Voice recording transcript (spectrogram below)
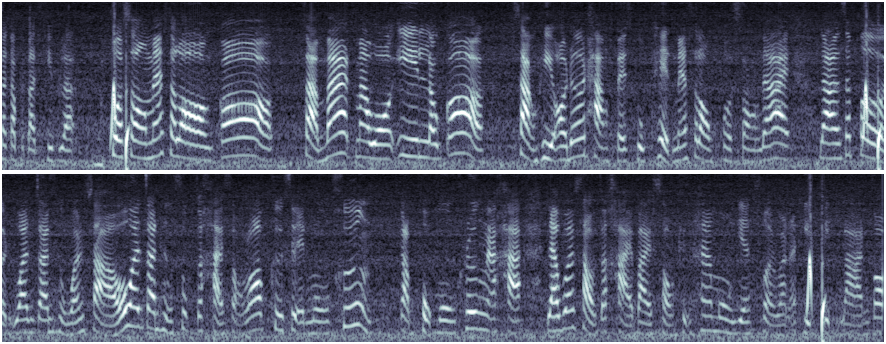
จะกลับไปตัดคลิปละครัวซองแม่สลองก็สามารถมา walk in แล้วก็สั่งพรีออเดอร์ทาง Facebook Page แม่สลองครัวซองได้ ร้านจะเปิดวันจันทร์ถึงวันเสาร์วันจันทร์ถึงศุกร์จะขาย 2 รอบคือ 11โมงครึ่ง กับ6โมงครึ่งนะคะ แล้ววันเสาร์จะขายบ่าย2ถึง5โมงเย็นส่วนวันอาทิตย์ปิดร้านก็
